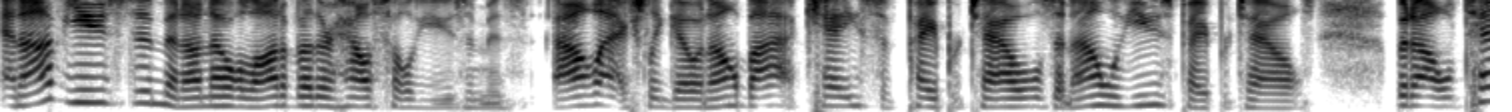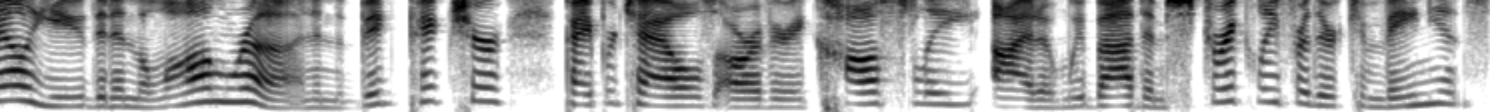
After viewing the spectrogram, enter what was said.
and I've used them, and I know a lot of other household use them, is I'll actually go and I'll buy a case of paper towels, and I will use paper towels. But I will tell you that in the long run, in the big picture, paper towels are a very costly item. We buy them strictly for their convenience.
